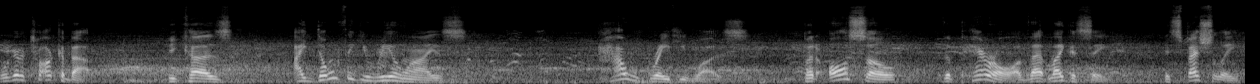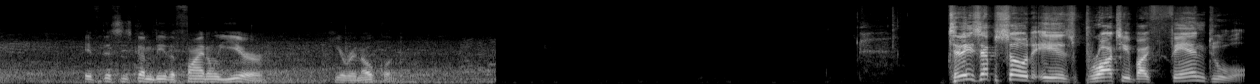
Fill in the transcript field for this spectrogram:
we're going to talk about because I don't think you realize how great he was, but also the peril of that legacy, especially if this is going to be the final year here in Oakland. Today's episode is brought to you by FanDuel.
